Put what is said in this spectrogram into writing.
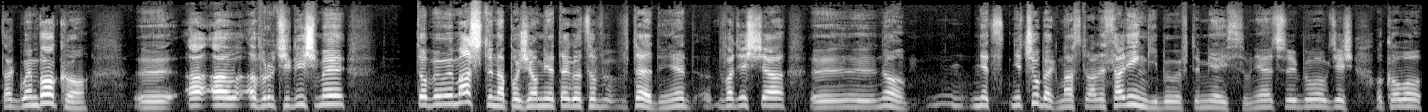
tak głęboko. A, a, a wróciliśmy, to były maszty na poziomie tego, co wtedy, nie? 20, y, no, nie, nie czubek mastu, ale salingi były w tym miejscu, nie? Czyli było gdzieś około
